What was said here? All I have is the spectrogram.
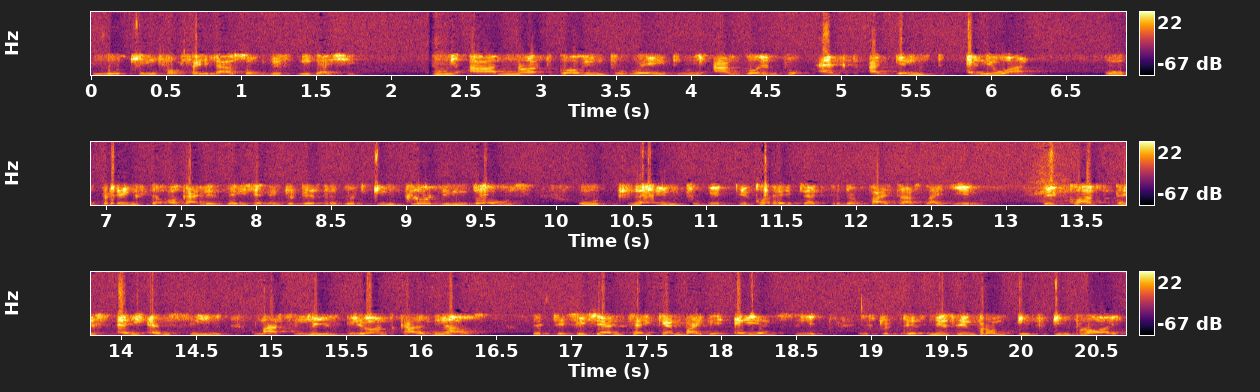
looking for failures of this leadership. We are not going to wait. We are going to act against anyone who brings the organization into disrepute, including those who claim to be decorated freedom fighters like him. Because this ANC must live beyond Kalniaus. The decision taken by the ANC is to dismiss him from its employ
